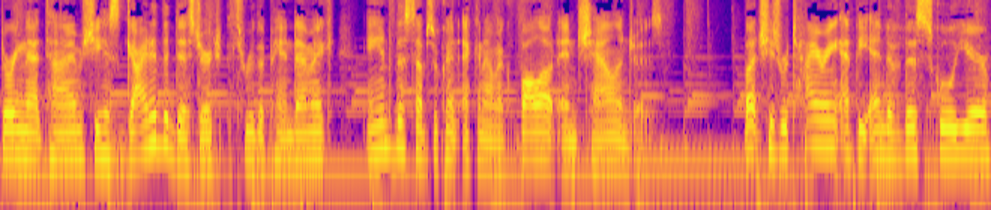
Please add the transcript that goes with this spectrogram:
During that time, she has guided the district through the pandemic and the subsequent economic fallout and challenges. But she's retiring at the end of this school year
